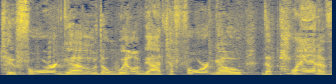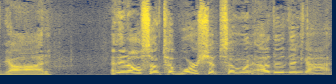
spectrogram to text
to forego the will of God, to forego the plan of God, and then also to worship someone other than God.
